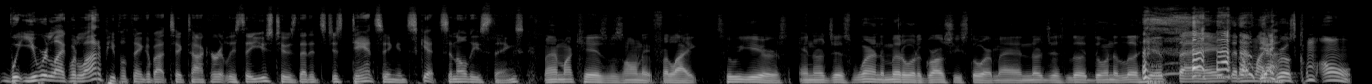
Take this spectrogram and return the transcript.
what you were like, what a lot of people think about TikTok, or at least they used to, is that it's just dancing and skits and all these things. man. My kids was on it for like two years, and they're just we're in the middle of the grocery store, man. And they're just little, doing the little hip things, and I'm like, Yeah. girls, come on,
